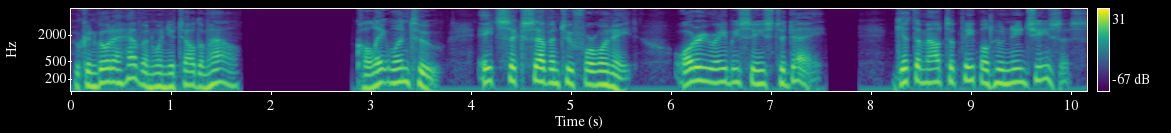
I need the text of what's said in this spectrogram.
who can go to heaven when you tell them how. Call 812-867-2418. Order your ABCs today. Get them out to people who need Jesus.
